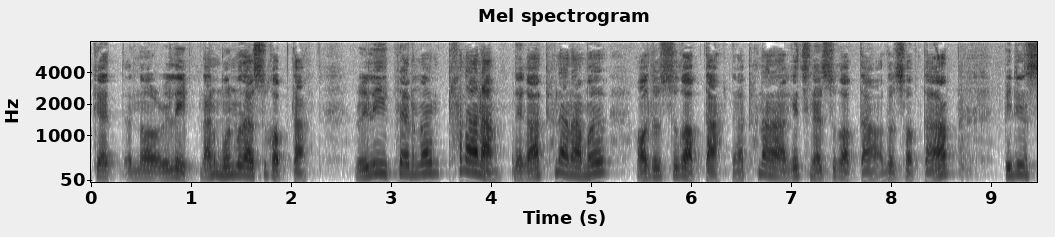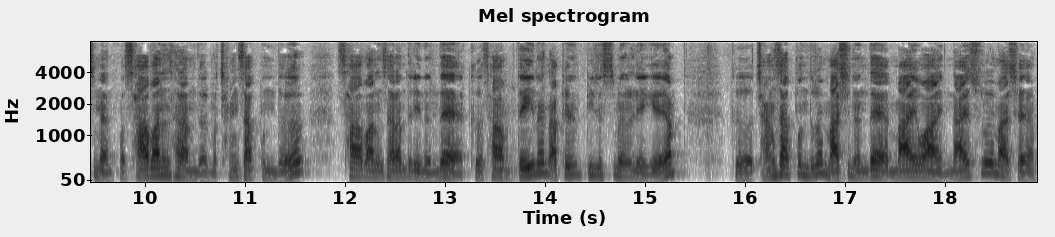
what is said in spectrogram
get no relief. 나는 무엇 할 수가 없다. relief라는 건 편안함. 내가 편안함을 얻을 수가 없다. 내가 편안하게 지낼 수가 없다. 얻을 수 없다. 비즈니스맨, 뭐 사업하는 사람들, 뭐 장사꾼들, 사업하는 사람들이 있는데 그 사업, 데이는 앞에 있는 비즈니스맨을 얘기해요. 그 장사꾼들은 마시는데 my wine, 나의 술을 마셔요.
